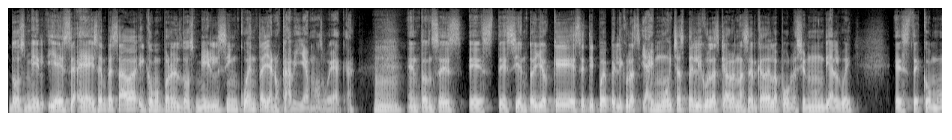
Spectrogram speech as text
2000. Y ahí se, ahí se empezaba y como por el 2050 ya no cabíamos, güey, acá. Entonces, este, siento yo que este tipo de películas, y hay muchas películas que hablan acerca de la población mundial, güey, este, como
